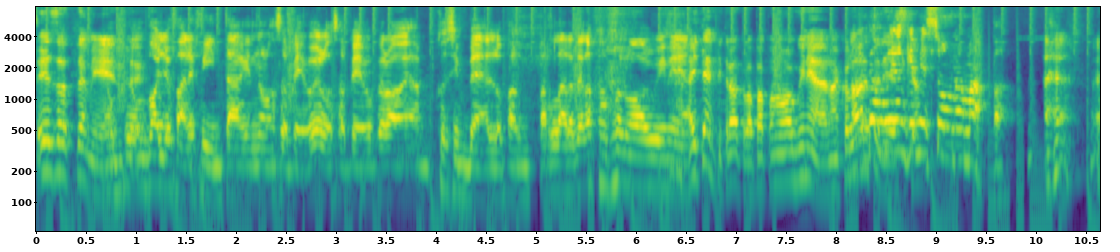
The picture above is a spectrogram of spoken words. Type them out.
Esattamente. Non voglio fare finta che non lo sapevo, io lo sapevo, però è così bello par- parlare della Papua Nuova Guinea. Ai tempi, tra l'altro, la Papua Nuova Guinea è una Ma colonia abbiamo tedesca. neanche messo una mappa.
